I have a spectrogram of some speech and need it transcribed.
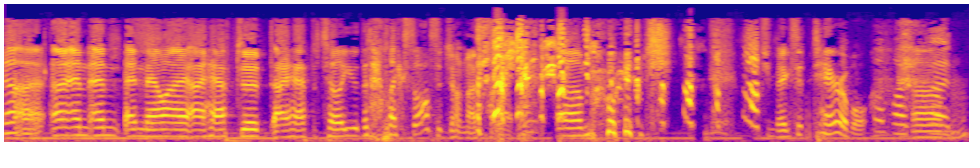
uh, and and and now I, I have to I have to tell you that I like sausage on my pie, um, which which makes it terrible. oh my god. Um,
